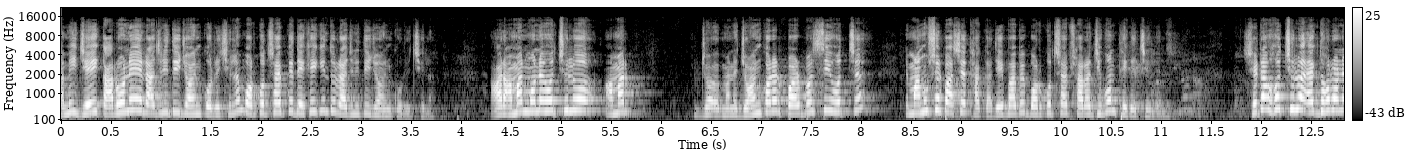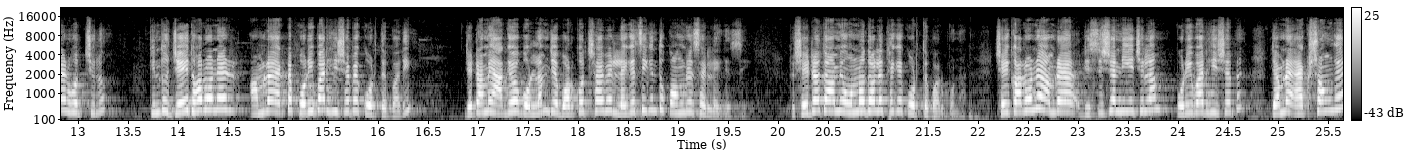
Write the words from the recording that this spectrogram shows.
আমি যেই কারণে রাজনীতি জয়েন করেছিলাম, বরকত সাহেবকে দেখে কিন্তু রাজনীতি জয়েন করেছিলাম। আর আমার মনে হচ্ছিল আমার মানে জয়েন করার পারপাসই হচ্ছে মানুষের পাশে থাকা, যেভাবে বরকত সাহেব সারা জীবন থেকেছিলেন। সেটা হচ্ছিল, এক ধরনের হচ্ছিল, কিন্তু যেই ধরনের আমরা একটা পরিবার হিসেবে করতে পারি, যেটা আমি আগেও বললাম যে বরকত সাহেবের লেগেছি কিন্তু কংগ্রেসের লেগেছি তো সেটা তো আমি অন্য দলে থেকে করতে পারবো না সেই কারণে আমরা ডিসিশন নিয়েছিলাম পরিবার হিসেবে যে আমরা একসঙ্গে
